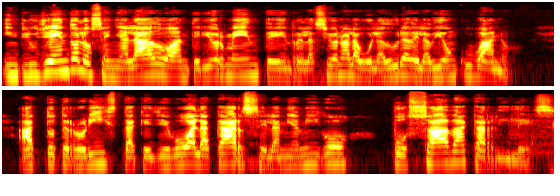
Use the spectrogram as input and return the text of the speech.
incluyendo lo señalado anteriormente en relación a la voladura del avión cubano acto terrorista que llevó a la cárcel a mi amigo Posada Carriles.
